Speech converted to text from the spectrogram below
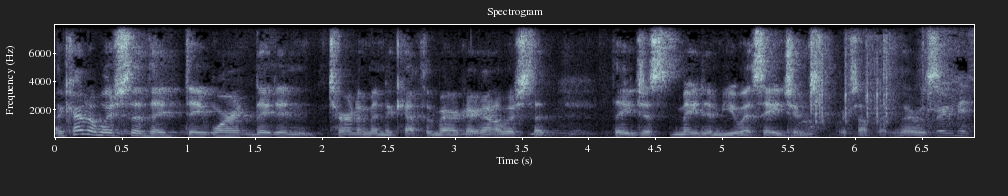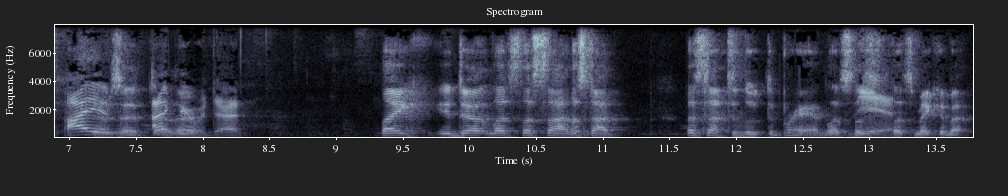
I kind of wish that they, they weren't they didn't turn him into Captain America. I kind of wish that they just made him U.S. agent or something. There was I, there was a I agree with that. like don't, let's let's not let's not let's not dilute the brand. Let's let's, Yeah. let's make him a,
